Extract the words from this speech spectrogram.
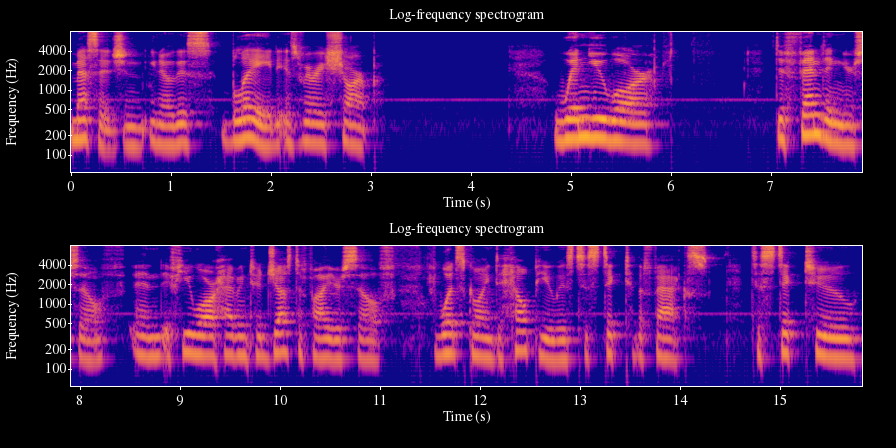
message. And, you know, this blade is very sharp when you are defending yourself and if you are having to justify yourself, what's going to help you is to stick to the facts, to stick to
